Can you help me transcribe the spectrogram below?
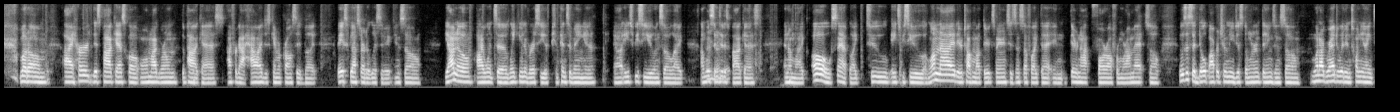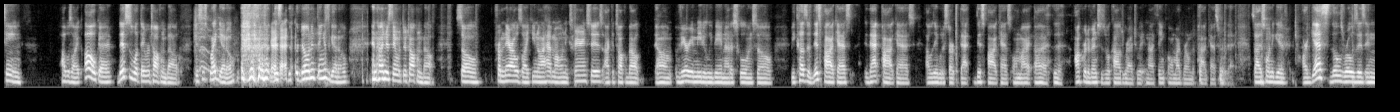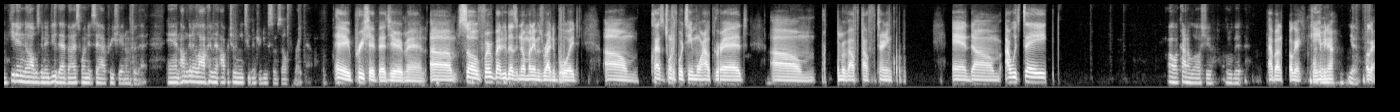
but um, I heard this podcast called On My Grown, the podcast. I forgot how I just came across it, but basically I started listening. And so y'all know I went to Lincoln University of Pennsylvania, uh, HBCU. And so like I'm listening to this podcast and I'm like, oh snap, like two HBCU alumni, they're talking about their experiences and stuff like that. And they're not far off from where I'm at. So it was just a dope opportunity just to learn things. And so when I graduated in 2019, I was like, oh, okay, this is what they were talking about. This is quite ghetto. this, this the donut thing is ghetto. And I understand what they're talking about. So from there, I was like, you know, I have my own experiences. I could talk about um, very immediately being out of school. And so because of this podcast, that podcast, I was able to start that this podcast on my uh, awkward adventures of a college graduate. And I think on my grown the podcast for that. So I just want to give our guests those roses. And he didn't know I was going to do that, but I just wanted to say I appreciate him for that. And I'm going to allow him the opportunity to introduce himself right now. Hey, appreciate that, Jared, man. Um, so for everybody who doesn't know, my name is Rodney Boyd. Um, class of 2014 Morehouse grad, um, member of Alpha, Alpha Fraternity Incorporated. And um, I would say. Oh, I kind of lost you a little bit. How about okay? Can you hear me now? Yeah. Okay.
